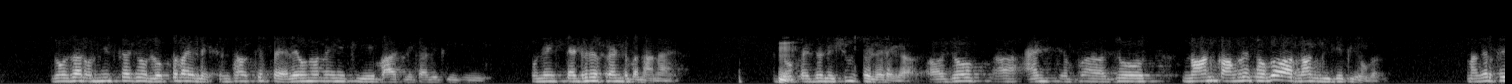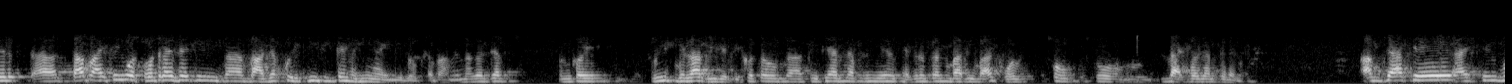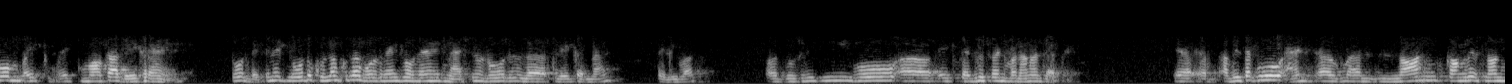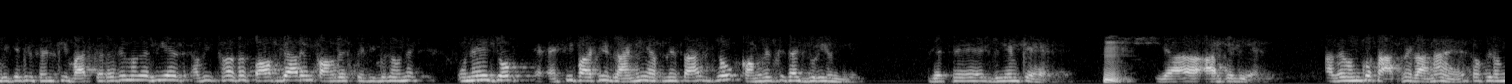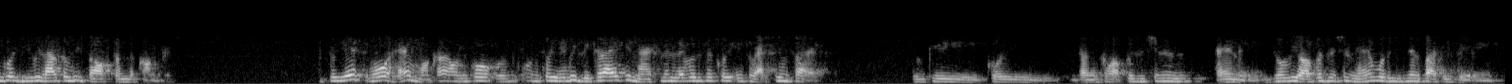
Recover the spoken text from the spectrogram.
2019 का जो लोकसभा इलेक्शन था, उसके पहले उन्होंने एक ये बात निकाली थी कि उन्हें फेडरल फ्रंट बनाना है। जो फेडरल इश्यूज़ पे लड़ेगा और जो एंड जो नॉन कांग्रेस होगा और नॉन बीजेपी होगा। मगर फिर तब आई थिंक वो सोच रहे थे कि भाजपा को इतनी सीटें नहीं आएँगी लोकसभा में। मगर जब उनको एक स्वीप मिला बीजेपी को तो केसीआर ने अपनी ये फेडरल फ्रंट वाली बात उसको बैकवर्ड से रख अब जाके आई थिंक वो एक एक मौका देख रहे हैं। तो डेफिनेटली वो तो खुला खुला बोल रहे हैं कि उन्हें एक नेशनल रोल प्ले करना है पहली बात। और दूसरी की वो एक फ्रंट बनाना चाहते हैं। अभी तक वो non Congress non BJP front की बात कर रहे थे मगर ये अभी थोड़ा सा सॉफ्ट जा रहे हैं कांग्रेस पे भी उन्हें उन्हें जो ऐसी पार्टी लानी है अपने साथ जो कांग्रेस के साथ जुड़ी हुई है। जैसे डीएमके है। हम्म। या आरजेडी है। अगर उनको साथ में लाना है तो फिर उनको you will have to be soft on the Congress तो ये वो है मौका उनको उन, उनको ये भी दिख रहा है कि नेशनल लेवल पे कोई एक वैक्यूम सा है क्योंकि कोई ढंग का ऑपोजिशन है नहीं। जो भी ऑपोजिशन है वो रीजनल पार्टी दे रही हैं।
